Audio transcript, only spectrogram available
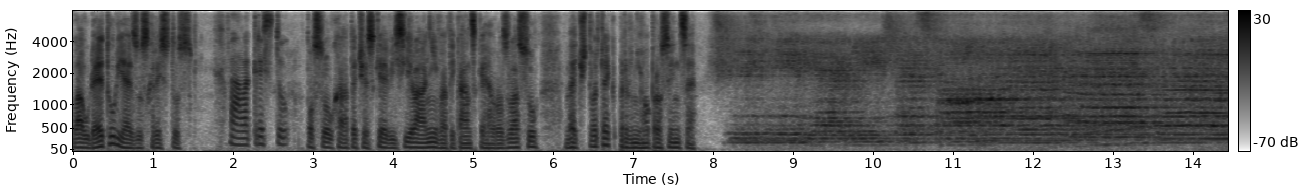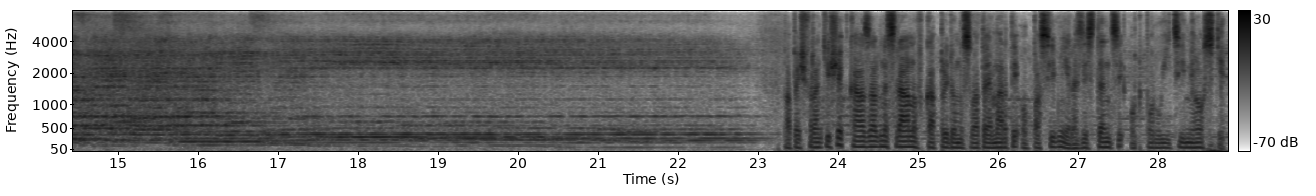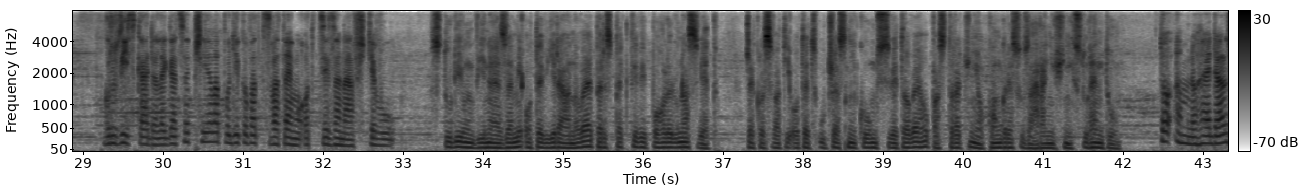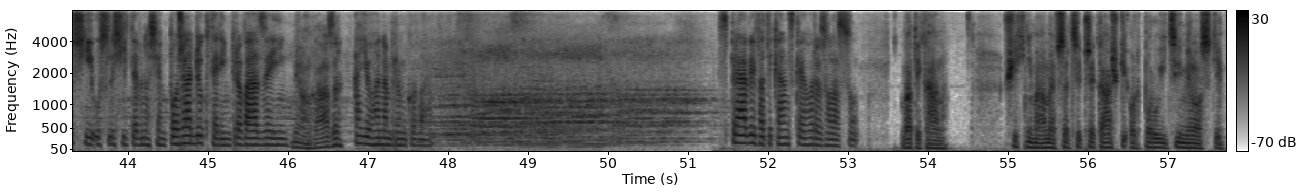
Laudetur Jezus Christus. Chvála Kristu. Posloucháte české vysílání Vatikánského rozhlasu ve čtvrtek 1. prosince. Papež František kázal dnes ráno v kapli domu svaté Marty o pasivní rezistenci odporující milosti. Gruzíská delegace přijela poděkovat svatému otci za návštěvu. Studium v jiné zemi otevírá nové perspektivy pohledu na svět, řekl svatý otec účastníkům Světového pastoračního kongresu zahraničních studentů. To a mnohé další uslyšíte v našem pořadu, kterým provázejí Milan Glázer a Johana Bromková. Zprávy vatikánského rozhlasu. Vatikán. Všichni máme v srdci překážky odporující milosti.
